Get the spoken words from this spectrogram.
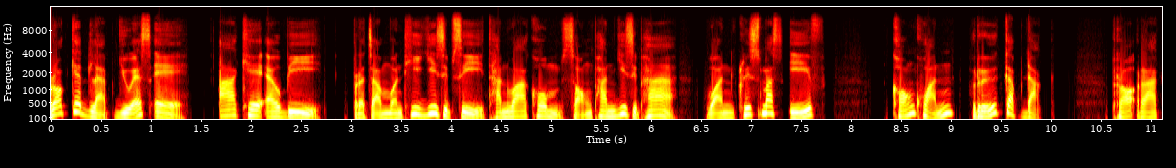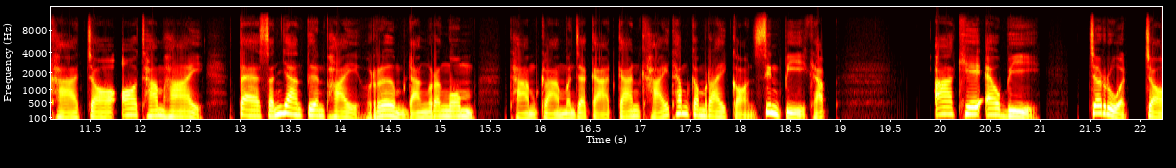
Rocket Lab USA RKLB ประจำวันที่ 24 ธันวาคม 2025 วันคริสต์มาสอีฟ ของขวัญหรือกับดัก เพราะราคาจอ all time high แต่สัญญาณเตือนภัยเริ่มดังระงม ท่ามกลางบรรยากาศการขายทำกำไรก่อนสิ้นปีครับ RKLB จรวดจอ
